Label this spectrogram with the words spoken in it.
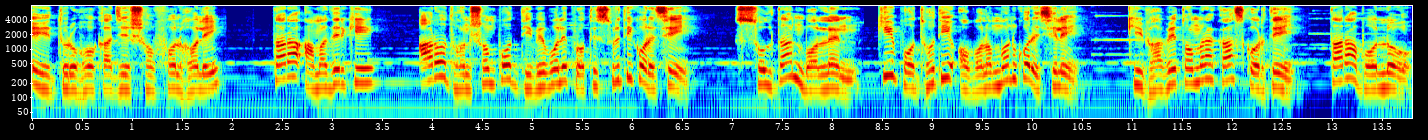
এই দুরূহ কাজে সফল হলে তারা আমাদেরকে আরও ধনসম্পদ দিবে বলে প্রতিশ্রুতি করেছে। সুলতান বললেন, কি পদ্ধতি অবলম্বন করেছিলে? কীভাবে তোমরা কাজ করতে? তারা বলল,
